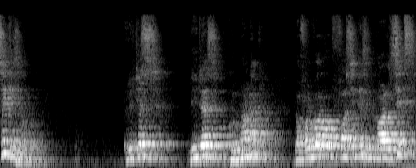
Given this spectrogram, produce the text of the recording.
Sikhism. Religious leaders, Guru Nanak, the follower of uh, Sikhism called Sikhs,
